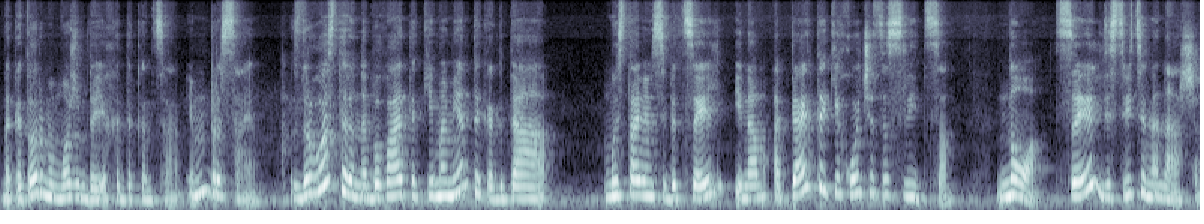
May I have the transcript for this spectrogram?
на которую мы можем доехать до конца. И мы бросаем. С другой стороны, бывают такие моменты, когда мы ставим себе цель, и нам опять-таки хочется слиться. Но цель действительно наша.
